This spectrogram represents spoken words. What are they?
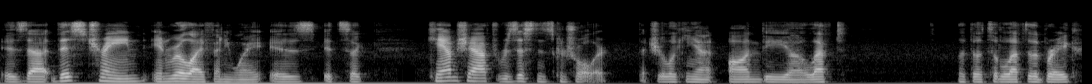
is that this train in real life anyway is it's a camshaft resistance controller that you're looking at on the uh, left, the, to the left of the brake.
